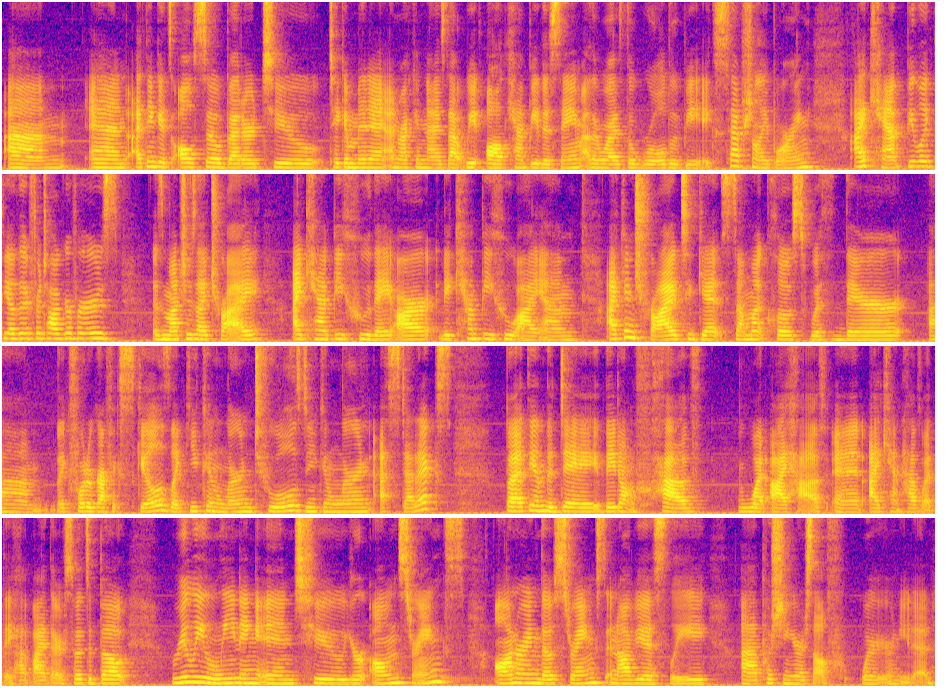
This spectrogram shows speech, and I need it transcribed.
Um, and I think it's also better to take a minute and recognize that we all can't be the same. Otherwise, the world would be exceptionally boring. I can't be like the other photographers as much as I try. I can't be who they are. They can't be who I am. I can try to get somewhat close with their um, like photographic skills. Like you can learn tools and you can learn aesthetics, but at the end of the day, they don't have what I have, and I can't have what they have either. So it's about really leaning into your own strengths, honoring those strengths, and obviously uh, pushing yourself where you're needed.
